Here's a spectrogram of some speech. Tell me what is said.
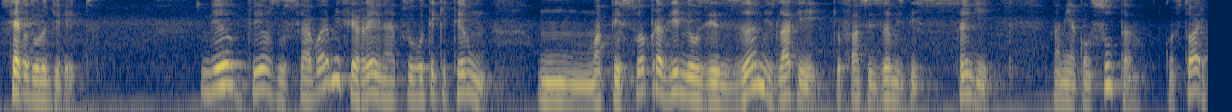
cego do olho direito. Meu Deus do céu, agora me ferrei, né? Eu vou ter que ter um, um, uma pessoa para ver meus exames lá de que eu faço exames de sangue na minha consulta, consultório.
